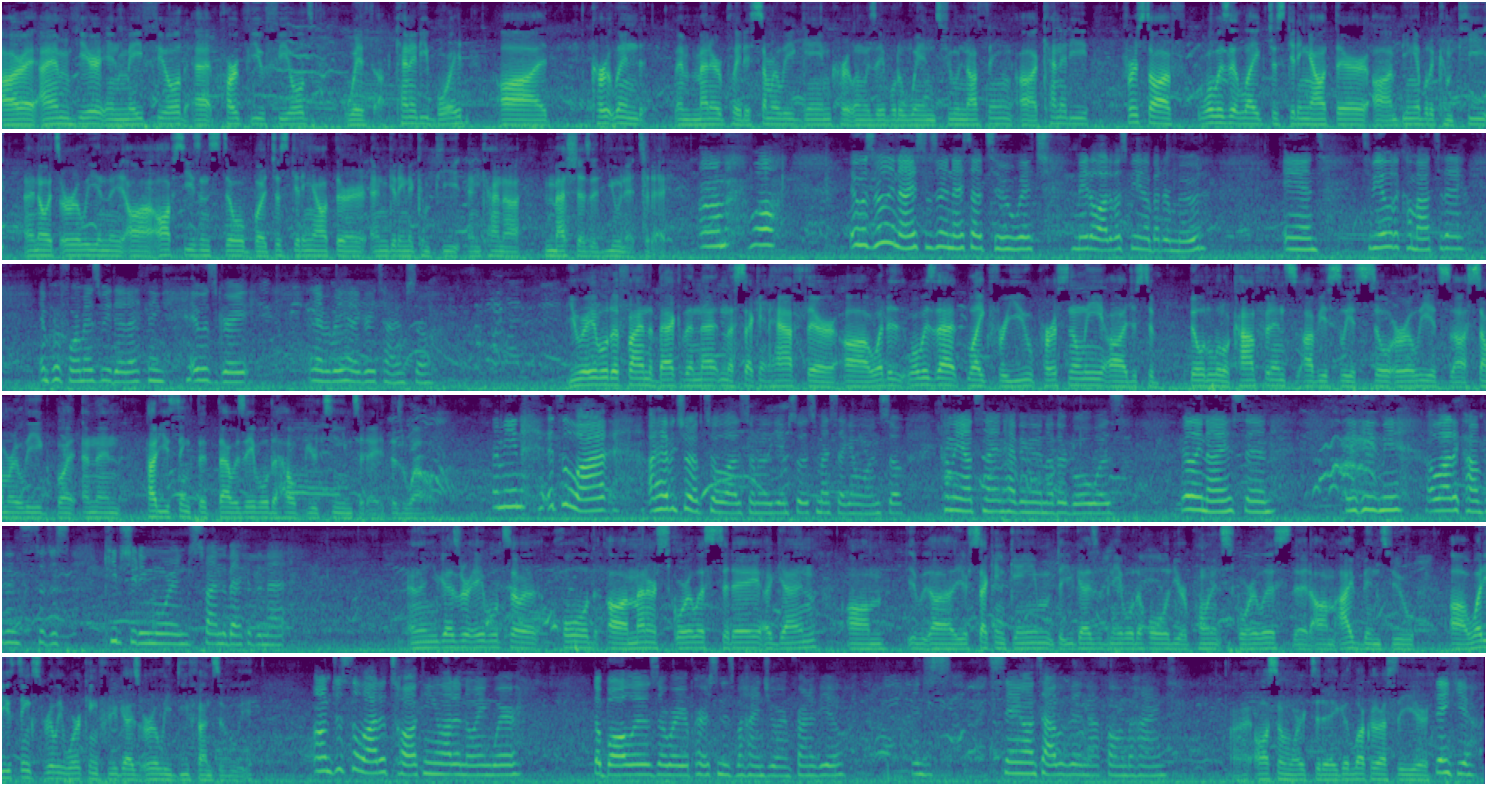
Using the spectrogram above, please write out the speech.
All right, I am here in Mayfield at Parkview Fields with Kennedy Boyd. Uh, Kirtland and Mentor played a summer league game. Kirtland was able to win 2 nothing. Uh, Kennedy, first off, what was it like just getting out there, um, being able to compete? I know it's early in the uh, off season still, but just getting out there and getting to compete and kind of mesh as a unit today. Um, well, it was really nice. It was really nice out too, which made a lot of us be in a better mood. And to be able to come out today and perform as we did, I think it was great. And everybody had a great time, so. You were able to find the back of the net in the second half there. Uh, what, is, what was that like for you personally, uh, just to build a little confidence? Obviously, it's still early. It's uh, summer league, but and then how do you think that that was able to help your team today as well? I mean, it's a lot. I haven't showed up to a lot of summer league games, so this is my second one. So coming out tonight and having another goal was really nice, and it gave me a lot of confidence to just keep shooting more and just find the back of the net. And then you guys were able to hold uh, Mentor scoreless today again. Um, it, uh, your second game that you guys have been able to hold your opponent scoreless that um, I've been to. Uh, what do you think's really working for you guys early defensively? Um, just a lot of talking, a lot of knowing where the ball is or where your person is behind you or in front of you, and just staying on top of it and not falling behind. All right, awesome work today. Good luck with the rest of the year. Thank you.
